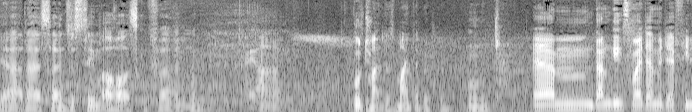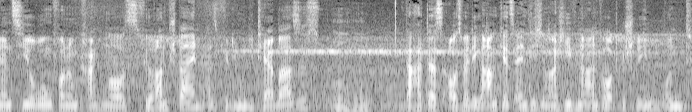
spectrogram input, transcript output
Ja, da ist sein System auch ausgefallen. Ne? ja, gut. Das meint er bestimmt. Ähm, dann ging es weiter mit der Finanzierung von einem Krankenhaus für Rammstein, also für die Militärbasis. Mhm. Da hat das Auswärtige Amt jetzt endlich im Archiv eine Antwort geschrieben und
